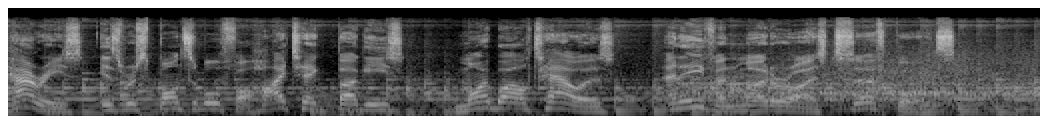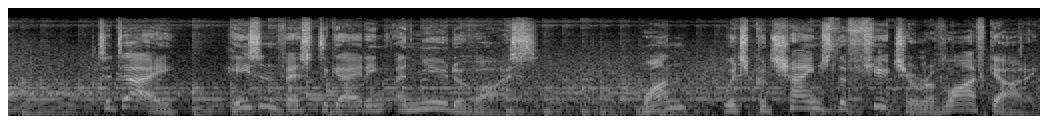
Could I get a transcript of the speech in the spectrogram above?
Harry's is responsible for high-tech buggies, mobile towers and even motorised surfboards. Today, he's investigating a new device, one which could change the future of lifeguarding.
